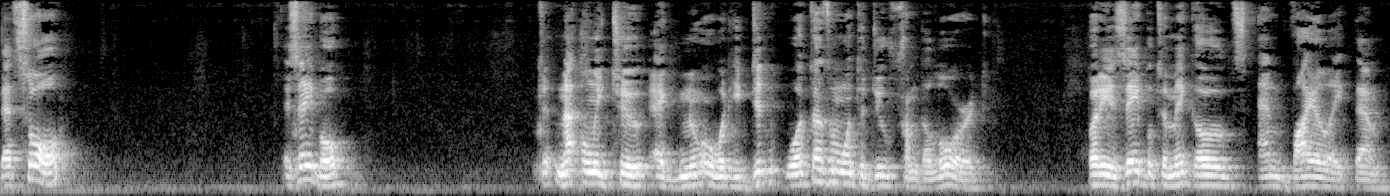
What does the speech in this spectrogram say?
that Saul is able to, not only to ignore what he didn't, what doesn't want to do from the Lord, but he is able to make oaths and violate them.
